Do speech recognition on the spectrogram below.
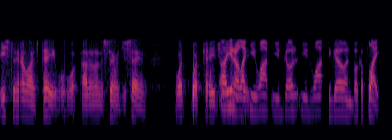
Eastern Airlines pay. wh- wh- I don't understand what you're saying. What what page? Oh, you know, like be? you want you'd go to, you'd want to go and book a flight.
